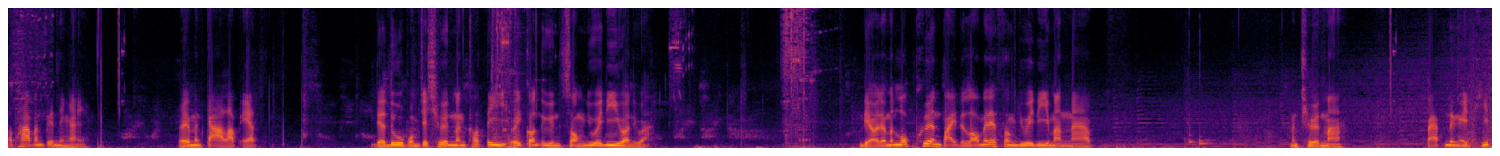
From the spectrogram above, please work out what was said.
สภาพมันเป็นยังไงเฮ้ยมันกล้ารับแอดเดี๋ยวดูผมจะเชิญมันเข้าตีเฮ้ยก่อนอื่นส่ง UID ก่อนดีกว่า เดี๋ยวเดี๋ยวมันลบเพื่อนไปเดี๋ยวเราไม่ได้ส่ง UID มันนะครับ มันเชิญมา แป๊บหนึ่งไอทิศ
